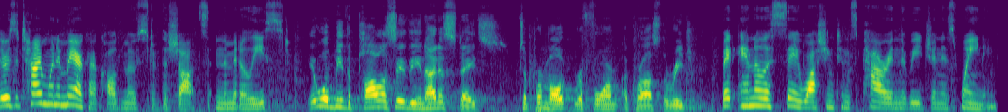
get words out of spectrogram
There was a time when America called most of the shots in the Middle East. It will be the policy of the United States to promote reform across the region. But analysts say Washington's power in the region is waning,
